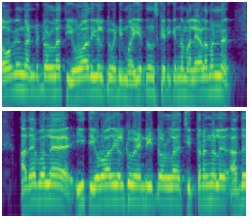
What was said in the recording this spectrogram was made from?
ലോകം കണ്ടിട്ടുള്ള തീവ്രവാദികൾക്ക് വേണ്ടി മയ്യത്ത് നിസ്കരിക്കുന്ന മലയാള മണ്ണ്. അതേപോലെ ഈ തീവ്രവാദികൾക്ക് വേണ്ടിയിട്ടുള്ള ചിത്രങ്ങൾ അത്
